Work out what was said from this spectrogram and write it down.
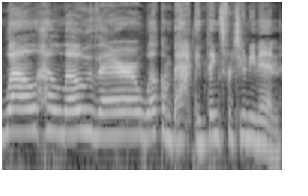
Well, hello there. Welcome back and thanks for tuning in.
